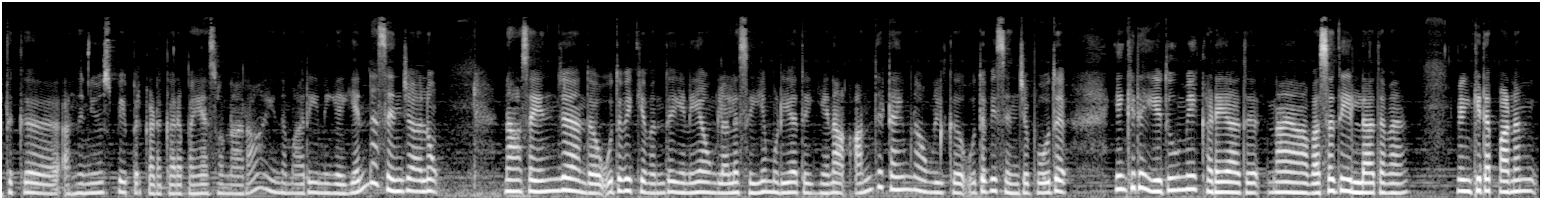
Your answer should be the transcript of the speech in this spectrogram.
அதுக்கு அந்த நியூஸ் பேப்பர் கடைக்கார பையன் சொன்னாராம் இந்த மாதிரி நீங்கள் என்ன செஞ்சாலும் நான் செஞ்ச அந்த உதவிக்கு வந்து என்னைய அவங்களால செய்ய முடியாது. ஏன்னா அந்த டைம் நான் உங்களுக்கு உதவி செஞ்ச போது என்கிட்ட எதுவுமே கிடையாது. நான் வசதி இல்லாதவன். என்கிட்ட பணம்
